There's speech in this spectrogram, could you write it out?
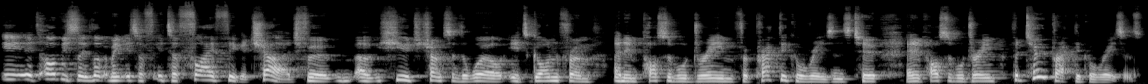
it's obviously look. I mean, it's a it's a five figure charge for uh, huge chunks of the world. It's gone from an impossible dream for practical reasons to an impossible dream for two practical reasons.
